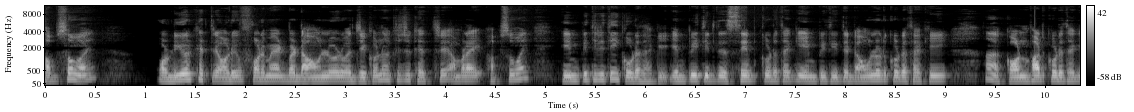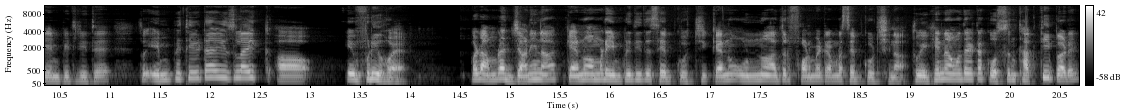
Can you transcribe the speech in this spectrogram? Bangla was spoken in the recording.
সবসময় অডিওর ক্ষেত্রে, অডিও ফরম্যাট বা ডাউনলোড বা যে কোনো কিছু ক্ষেত্রে আমরা সবসময় এমপি থ্রিতেই করে থাকি। এমপি থ্রিতে সেভ করে থাকি, এমপি থ্রিতে ডাউনলোড করে থাকি হ্যাঁ কনভার্ট করে থাকি এমপি থ্রিতে। তো এমপি থ্রিটা ইজ লাইক এভরিহোয়ার বাট আমরা জানি না কেন আমরা এমপি থ্রিতে সেভ করছি, কেন অন্য আদার ফরম্যাটে আমরা সেভ করছি না। তো এখানে আমাদের একটা কোশ্চেন থাকতেই পারে।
